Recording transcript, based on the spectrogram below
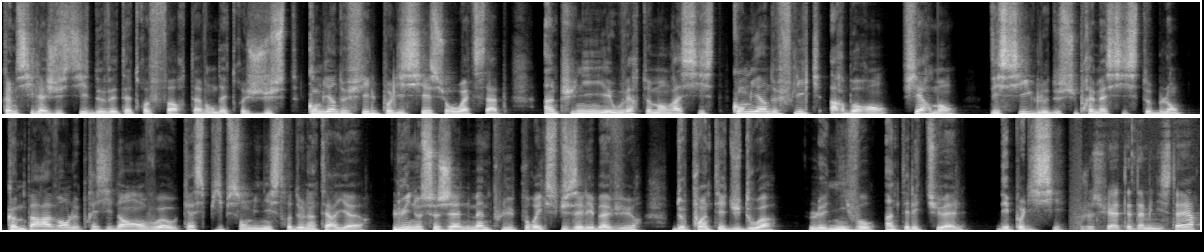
comme si la justice devait être forte avant d'être juste. Combien de fils policiers sur WhatsApp impunis et ouvertement racistes? Combien de flics arborant fièrement des sigles de suprémacistes blancs? Comme par avant, le président envoie au casse-pipe son ministre de l'Intérieur. Lui ne se gêne même plus pour excuser les bavures, de pointer du doigt le niveau intellectuel des policiers. Je suis à la tête d'un ministère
